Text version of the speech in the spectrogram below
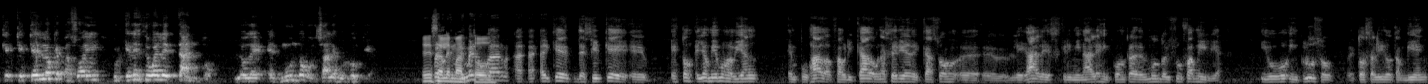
¿Qué, qué, es lo que pasó ahí? ¿Por qué les duele tanto lo de Edmundo González Urrutia? En primer lugar, hay que decir que eh, estos, ellos mismos habían empujado, fabricado una serie de casos eh, eh, legales, criminales en contra del mundo y su familia. Y hubo incluso, esto ha salido también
